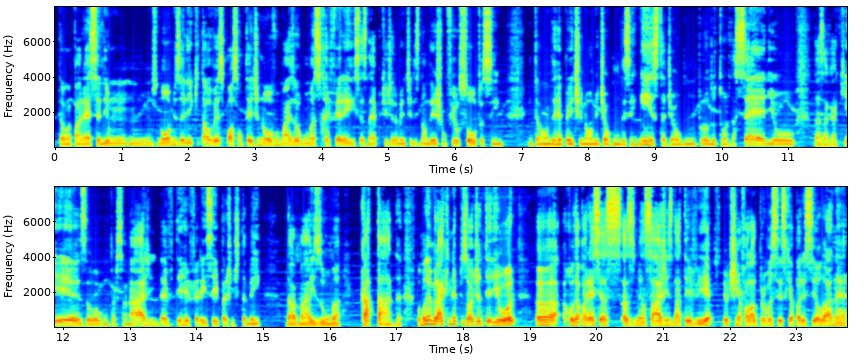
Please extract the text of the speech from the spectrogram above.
Então aparece ali um- uns nomes ali que talvez possam ter de novo mais algumas referências, né? Porque geralmente eles não deixam fio solto assim. Então, de repente, nome de algum desenhista, de algum produtor da série, ou das HQs, ou algum personagem, deve ter referência aí pra gente também dar mais uma catada. Vamos lembrar que no episódio anterior, ah, quando aparecem as, as mensagens na TV, eu tinha falado pra vocês que apareceu lá, né?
